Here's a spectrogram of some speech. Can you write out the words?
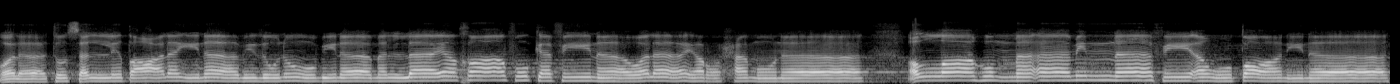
ولا تسلط علينا بذنوبنا من لا يخافك فينا ولا يرحمنا اللهم آمنا في أوطاننا.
